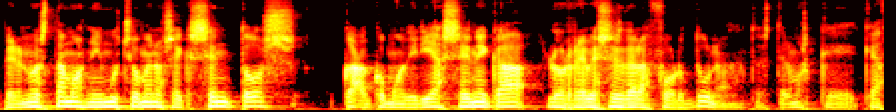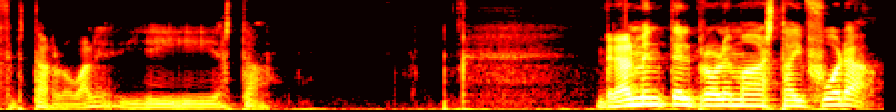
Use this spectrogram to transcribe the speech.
pero no estamos ni mucho menos exentos, como diría Séneca, los reveses de la fortuna. Entonces tenemos que, aceptarlo, ¿vale? Y, ya está. ¿Realmente el problema está ahí fuera?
